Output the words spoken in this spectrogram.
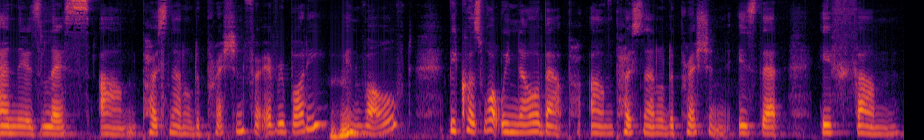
And there's less um, postnatal depression for everybody involved because what we know about um, postnatal depression is that if um,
